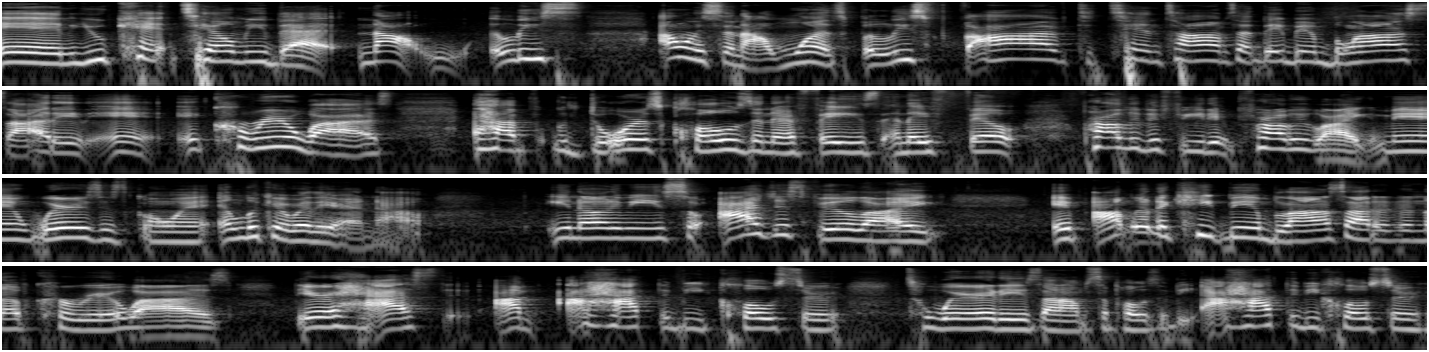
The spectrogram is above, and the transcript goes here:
And you can't tell me that not at least I want to say not once, but at least five to ten times that they've been blindsided and, and career wise have doors closed in their face and they felt probably defeated, probably like, man, where is this going? And look at where they are now. You know what I mean? So I just feel like if I'm gonna keep being blindsided enough career wise, there has to I'm I have to be closer to where it is that I'm supposed to be. I have to be closer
